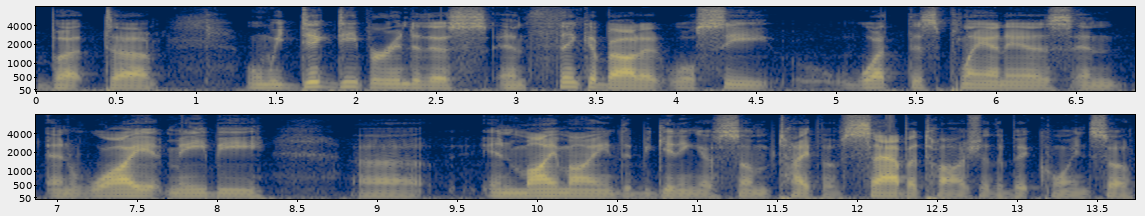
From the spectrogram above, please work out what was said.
But uh, when we dig deeper into this and think about it, we'll see what this plan is and, and why it may be, uh, in my mind, the beginning of some type of sabotage of the Bitcoin. So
